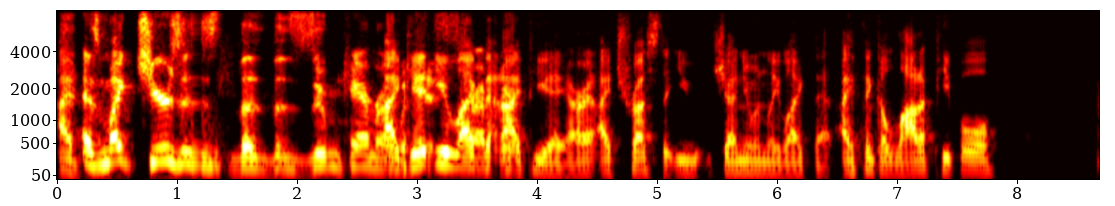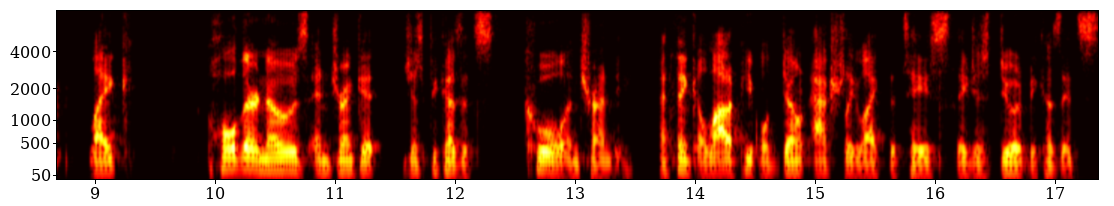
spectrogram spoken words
As Mike cheers the the Zoom camera. I get you like that. IPA. All right. I trust that you genuinely like that. I think a lot of people like hold their nose and drink it just because it's cool and trendy. I think a lot of people don't actually like the taste. They just do it because it's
